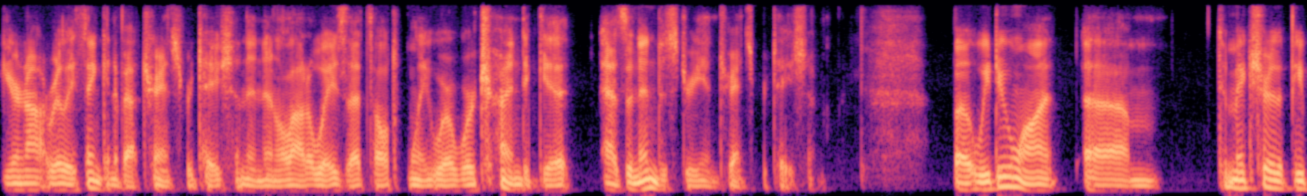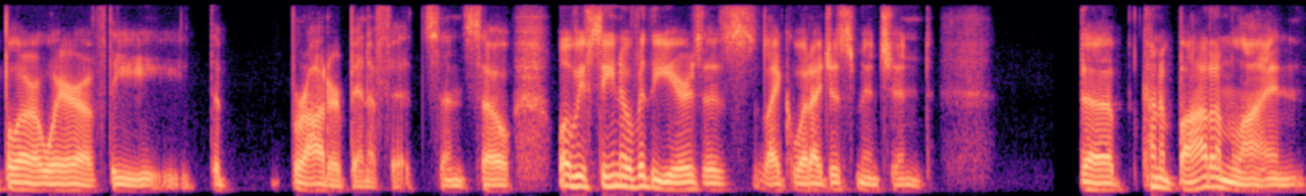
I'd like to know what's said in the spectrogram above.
you're not really thinking about transportation. And in a lot of ways, that's ultimately where we're trying to get as an industry in transportation. But we do want um, to make sure that people are aware of the the broader benefits. And so what we've seen over the years is like what I just mentioned, the kind of bottom line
